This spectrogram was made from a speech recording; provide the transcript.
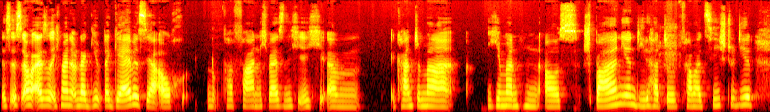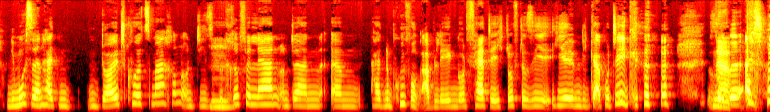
Es ist auch, also ich meine, und da, da gäbe es ja auch Verfahren, ich weiß nicht, ich ähm, kannte mal jemanden aus Spanien, die hatte Pharmazie studiert und die musste dann halt einen, Deutschkurs machen und diese mhm. Begriffe lernen und dann ähm, halt eine Prüfung ablegen und fertig durfte sie hier in die Apotheke. so, ja. ne? Also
